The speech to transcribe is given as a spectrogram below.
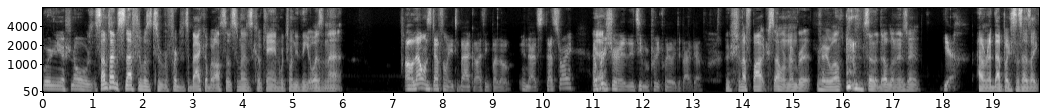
In your. Sometimes snuff was to refer to tobacco, but also sometimes cocaine. Which one do you think it was in that? Oh, that one's definitely tobacco. I think by the in that that story, I'm Yeah. pretty sure it's even pretty clearly tobacco. Snuff box. I don't remember it very well. so the Dubliners, right? Yeah, I haven't read that book since I was like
